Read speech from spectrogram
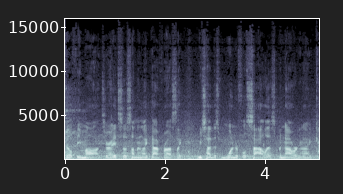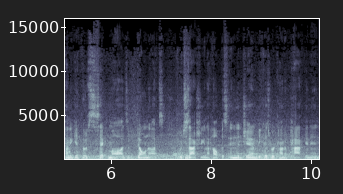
filthy mods right? So something like that for us like we just had this wonderful salus but now we're gonna kind of get those sick mods of donuts which is actually gonna help us in the gym because we're kind of packing in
